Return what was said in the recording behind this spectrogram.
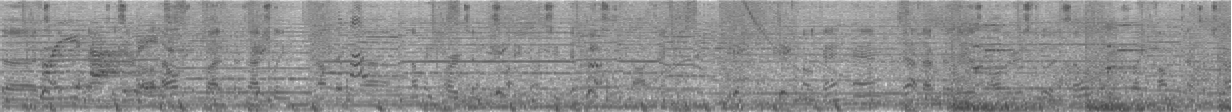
to, to get down to zero health, but there's actually nothing uh, nothing hard to this fight once you get used to dodging. Okay, and yeah, that really is all there is to it. So please like, comment, and subscribe,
